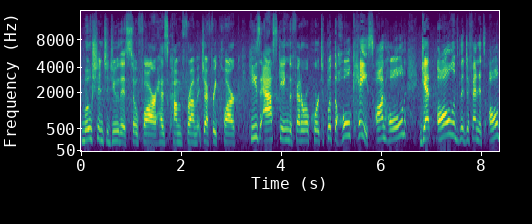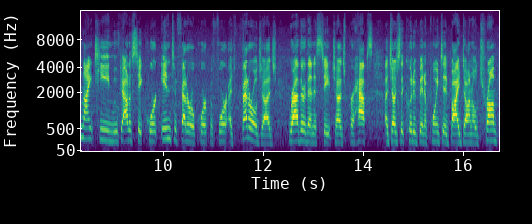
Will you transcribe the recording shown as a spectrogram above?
motion to do this so far has come from Jeffrey Clark. He's asking the federal court to put the whole case on hold, get all of the defendants, all 19, moved out of state court into federal court before a federal judge rather than a state judge, perhaps a judge that could have been appointed by Donald Trump.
